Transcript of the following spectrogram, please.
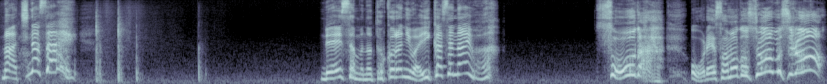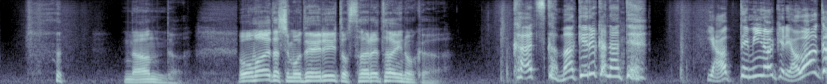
待ちなさい！レン様のところには行かせないわ。そうだ！俺様と勝負しろなんだ？お前たちもデリートされたいのか？勝つか負けるかなんて。やってみなけりゃわかんね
